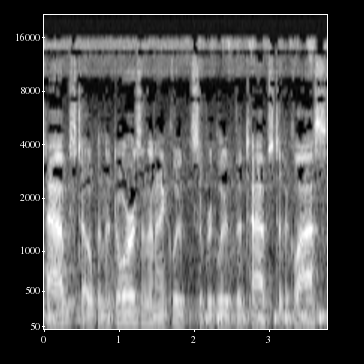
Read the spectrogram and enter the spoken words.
tabs to open the doors and then I glued super glued the tabs to the glass.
